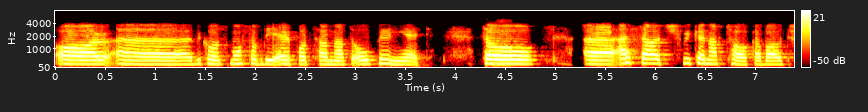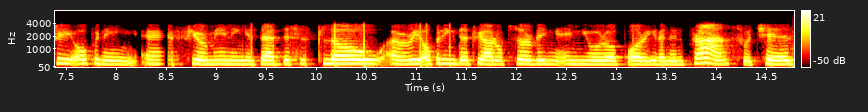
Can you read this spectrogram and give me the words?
or uh, because most of the airports are not open yet. So uh, as such, we cannot talk about reopening if your meaning is that this is slow uh, reopening that we are observing in Europe or even in France, which is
